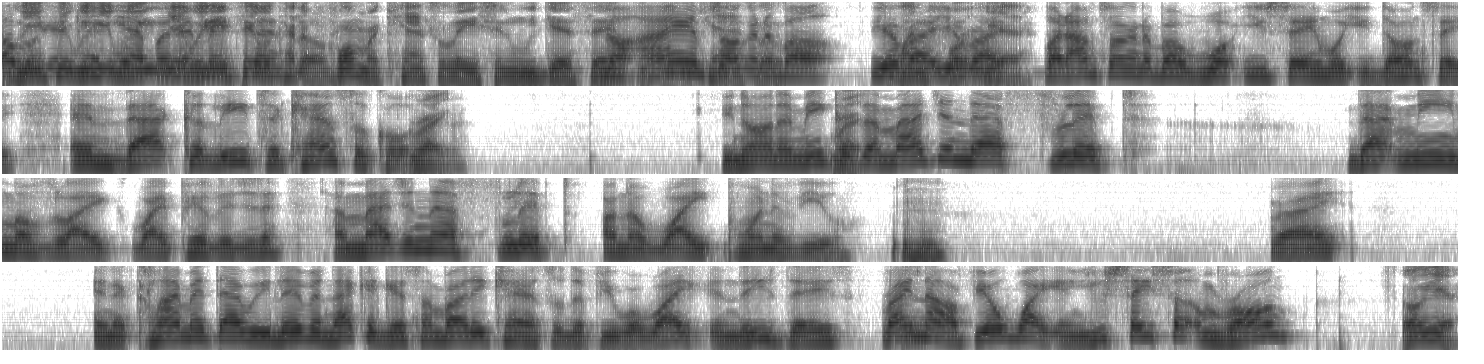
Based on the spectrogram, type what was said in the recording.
Oh, we didn't say, we, yeah, we- yeah, we didn't say what kind though. of form of cancellation. We just said No, I we am canceled. talking about. You're One right. You're for- right. yeah. But I'm talking about what you say and what you don't say, and that could lead to cancel culture. Right. You know what I mean? Because Right. imagine that flipped. That meme of like white privilege. is- Imagine that flipped on a white point of view. Mm-hmm. Right. In the climate that we live in, that could get somebody canceled if you were white. In these days, right now, if you're white and you say something wrong, Oh yeah,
